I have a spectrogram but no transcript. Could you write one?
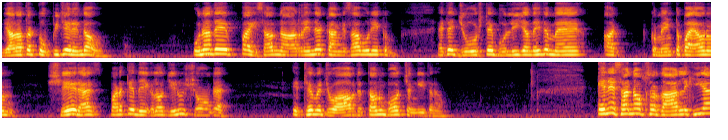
ਜ਼ਿਆਦਾਤਰ ਟੋਪੀ 'ਚ ਹੀ ਰਹਿੰਦਾ ਉਹ। ਉਹਨਾਂ ਦੇ ਭਾਈ ਸਾਹਿਬ ਨਾਲ ਰਹਿੰਦੇ ਆ, ਕੰਗ ਸਾਹਿਬ ਉਹਨੇ ਇੱਕ ਇੱਥੇ ਜੋਸ਼ ਤੇ ਬੋਲੀ ਜਾਂਦੇ ਸੀ ਤੇ ਮੈਂ ਆ ਕਮੈਂਟ ਪਾਇਆ ਉਹਨਾਂ ਨੂੰ ਸ਼ੇਰ ਹੈ ਪੜ੍ਹ ਕੇ ਦੇਖ ਲਓ ਜਿਹਨੂੰ ਸ਼ੌਂਕ ਹੈ। ਇੱਥੇ ਮੈਂ ਜਵਾਬ ਦਿੱਤਾ ਉਹਨੂੰ ਬਹੁਤ ਚੰਗੀ ਤਰ੍ਹਾਂ। ਇਹਨੇ ਸਨ ਆਫ ਸਰਦਾਰ ਲਿਖੀ ਆ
